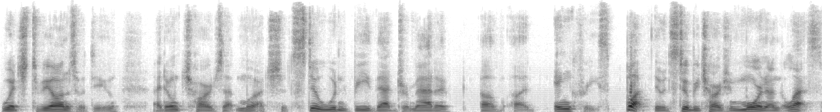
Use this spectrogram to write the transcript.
which, to be honest with you, I don't charge that much. It still wouldn't be that dramatic of an increase, but it would still be charging more nonetheless.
